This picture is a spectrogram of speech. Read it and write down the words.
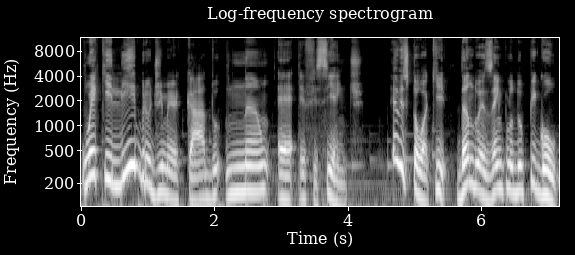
o equilíbrio de mercado não é eficiente. Eu estou aqui dando o exemplo do Pigou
